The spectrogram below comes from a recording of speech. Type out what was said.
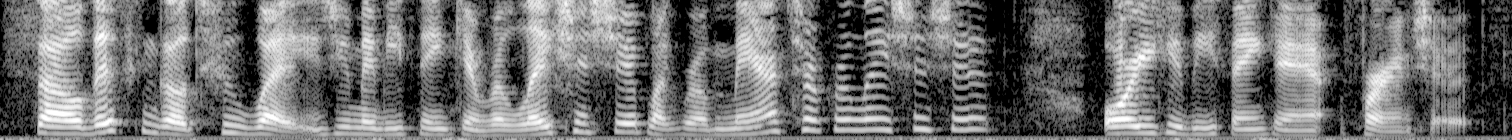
So this can go two ways. You may be thinking relationship, like romantic relationship, or you could be thinking friendships.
